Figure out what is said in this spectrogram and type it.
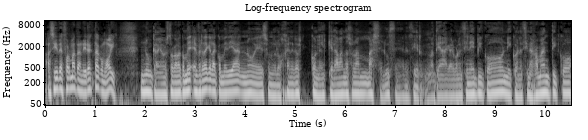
así de forma tan directa como hoy. Nunca habíamos tocado la comedia. Es verdad que la comedia no es uno de los géneros con el que la banda sonora más se luce. Es decir, no tiene nada que ver con el cine épico ni con el cine romántico.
